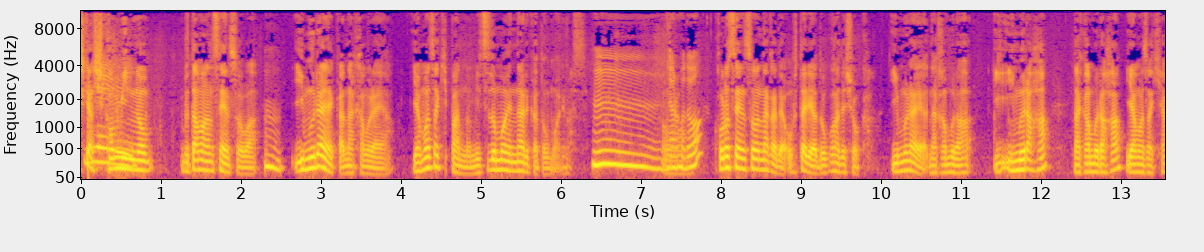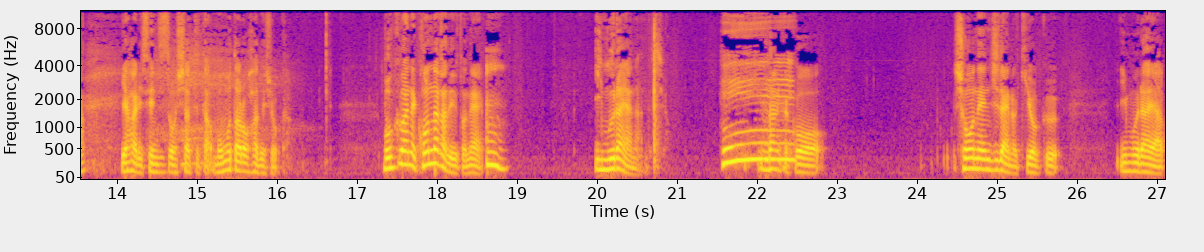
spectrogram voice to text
しかしコンビニの豚まん戦争は、うん。井村屋か中村屋、山崎パンの三つどもえになるかと思われます。うーん。なるほど。この戦争の中でお二人はどこ派でしょうか？井村屋、中村派、い井村派？中村派？山崎派？やはり先日おっしゃってた桃太郎派でしょうか？僕はね、この中で言うとね、うん。井村屋なんですよ。へえ。なんかこう、少年時代の記憶、井村屋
